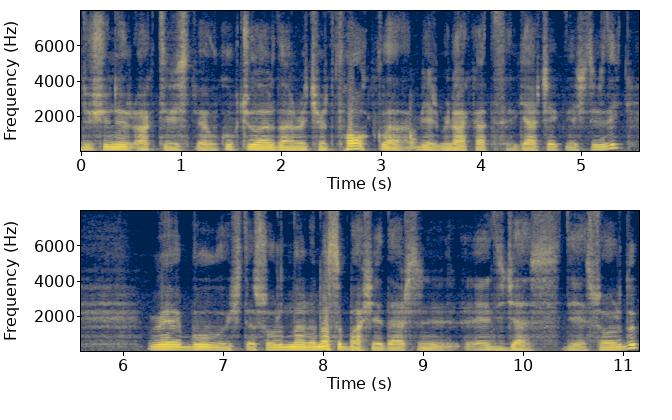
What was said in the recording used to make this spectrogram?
düşünür, aktivist ve hukukçulardan Richard Falk'la bir mülakat gerçekleştirdik. Ve bu işte sorunlarla nasıl baş edersin, edeceğiz diye sorduk.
